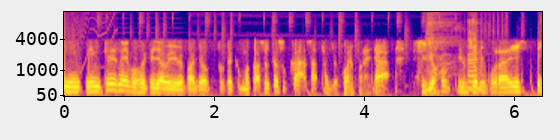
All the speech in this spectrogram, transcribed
en, y en qué neighborhood que ella vive? Para yo, porque como está cerca de su casa, para yo coger por allá. Si yo quiero ir por ahí.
